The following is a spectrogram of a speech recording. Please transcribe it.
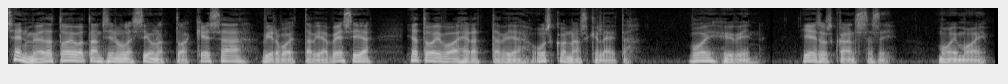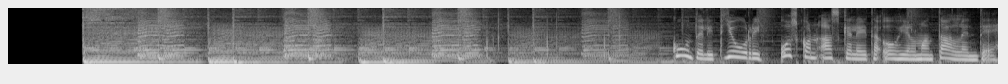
Sen myötä toivotan sinulle siunattua kesää, virvoittavia vesiä ja toivoa herättäviä uskonaskeleita. Voi hyvin. Jeesus kanssasi. Moi moi! Kuuntelit juuri Uskon askeleita ohjelman tallenteen.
